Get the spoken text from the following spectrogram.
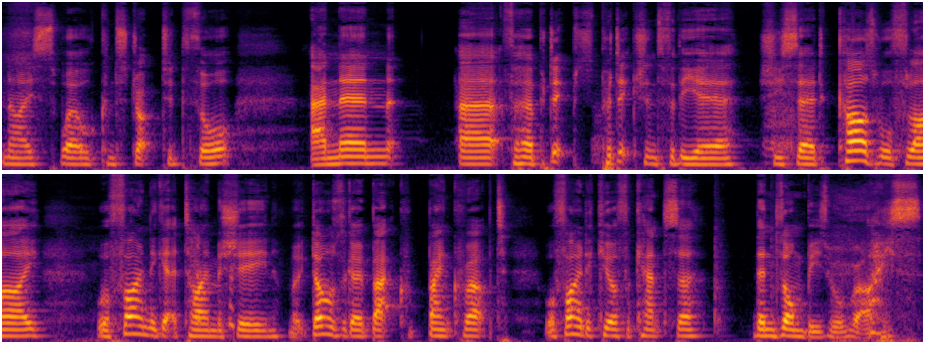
nice, well constructed thought. And then uh, for her predict- predictions for the year, she said cars will fly, we'll finally get a time machine, McDonald's will go back bankrupt, we'll find a cure for cancer, then zombies will rise.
